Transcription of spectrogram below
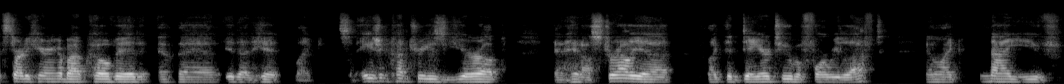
started hearing about COVID, and then it had hit like some Asian countries, Europe, and hit Australia like the day or two before we left and like naive,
